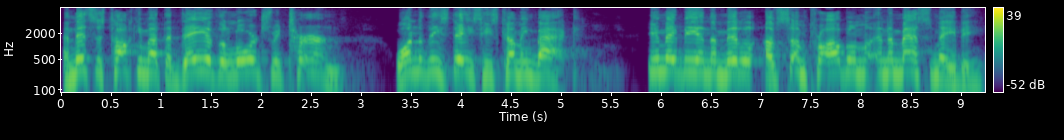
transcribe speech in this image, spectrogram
And this is talking about the day of the Lord's return. One of these days, He's coming back. You may be in the middle of some problem and a mess, maybe,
